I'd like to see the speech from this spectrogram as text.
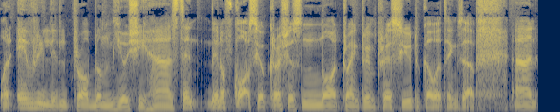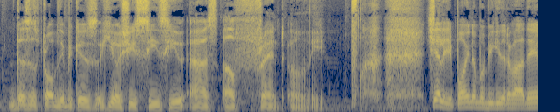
or every little problem he or she has, then then of course your crush is not trying to impress you to cover things up, and this is probably because he or she sees you as a friend only. चलिए पॉइंट नंबर बी की तरफ आते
